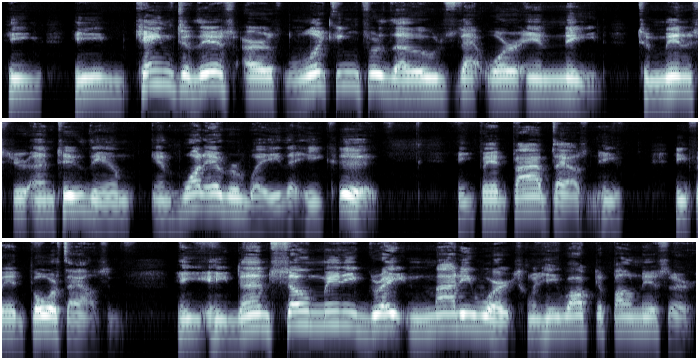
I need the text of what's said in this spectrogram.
He he came to this earth looking for those that were in need to minister unto them in whatever way that he could. He fed 5,000. He, he fed 4,000. He, he done so many great and mighty works when he walked upon this earth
